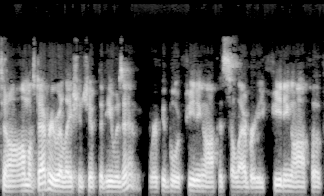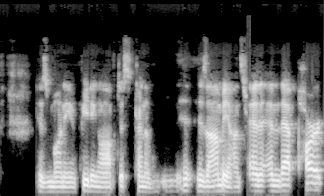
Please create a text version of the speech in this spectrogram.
to almost every relationship that he was in, where people were feeding off his celebrity, feeding off of his money, and feeding off just kind of his ambiance. And, and that part,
